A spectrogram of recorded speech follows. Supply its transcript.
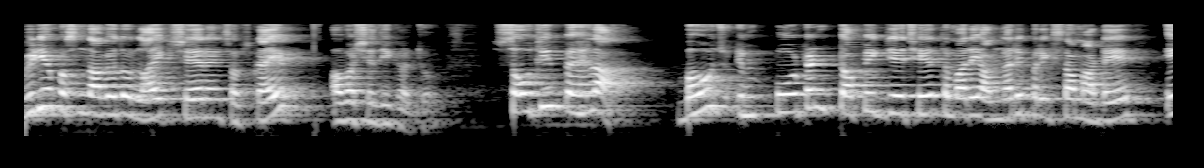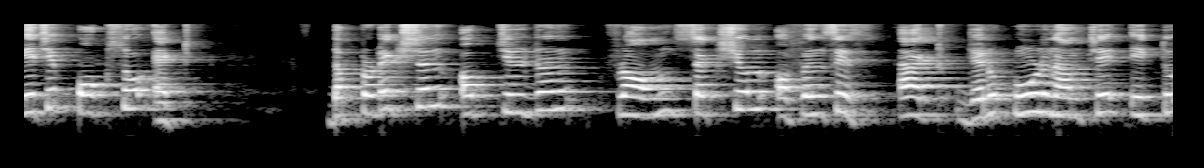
વીડિયો પસંદ આવે તો લાઇક શેર એન્ડ સબસ્ક્રાઈબ અવશ્યથી કરજો. સૌથી પહેલાં, બહુ જ ઇમ્પોર્ટન્ટ ટોપિક જે છે તમારી આવનારી પરીક્ષા માટે એ છે POCSO act. The protection of children from sexual offences act જેનું પૂર્ણ નામ છે એક તો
